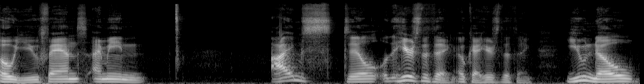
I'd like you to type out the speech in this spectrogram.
OU fans. I mean, I'm still. Here's the thing. Okay, here's the thing. You know,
